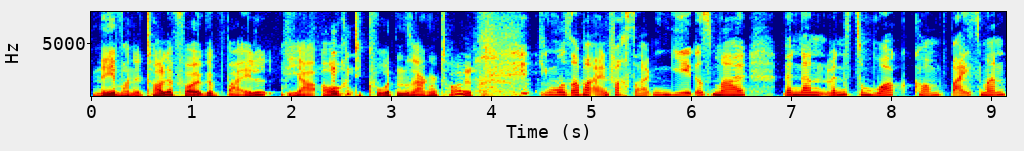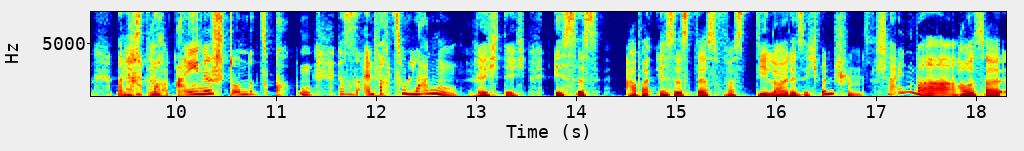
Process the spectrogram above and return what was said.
Nee, war eine tolle Folge, weil ja auch die Quoten sagen toll. Ich muss aber einfach sagen, jedes Mal, wenn dann, wenn es zum Walk kommt, weiß man, man hat noch eine Stunde zu gucken. Das ist einfach zu lang. Richtig. Ist es, aber ist es das, was die Leute sich wünschen? Scheinbar. Außer,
